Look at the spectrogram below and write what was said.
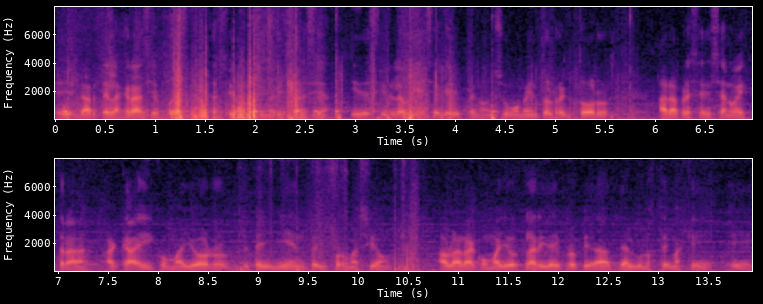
eh, darte las gracias por esta invitación en primera instancia y decirle a la audiencia que bueno, en su momento el rector hará presencia nuestra acá y con mayor detenimiento e información hablará con mayor claridad y propiedad de algunos temas que eh,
